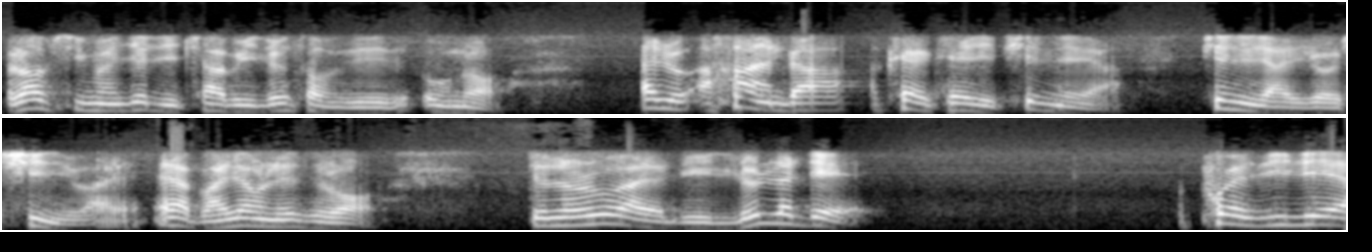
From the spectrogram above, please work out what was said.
ဘယ်တော့စီမံချက်တွေချပြီးလွတ်ဆောင်စီအောင်တော့ အဲ့လိုအဟံတာအခက်အခဲတွေဖြစ်နေတာဖြစ်နေတာတွေတော့ရှိနေပါတယ်အဲ့ဒါဘာကြောင့်လဲဆိုတော့ကျွန်တော်တို့ကဒီလွတ်လပ်တဲ့အဖွဲ့အစည်းတွေက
